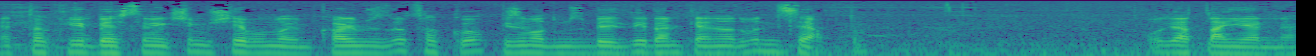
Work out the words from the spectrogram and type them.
Yani Taku'yu beslemek için bir şey bulmalıyım. Karşımızda da Taku. Bizim adımız belli değil. Ben kendi adımı Nise yaptım. O yat lan yerine.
